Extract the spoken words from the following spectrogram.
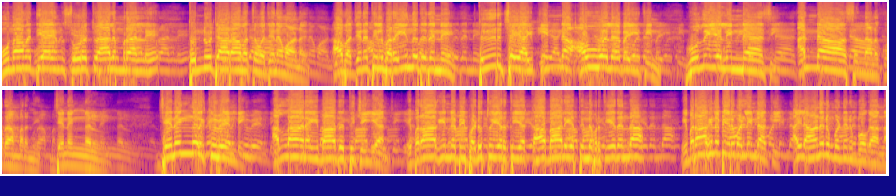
മൂന്നാം അധ്യായം സൂറത്തു ആലിമ്രാനിലെ തൊണ്ണൂറ്റാറാമത്തെ വചനമാണ്. ആ വചനത്തിൽ പറയുന്നത് തന്നെ തീർച്ചയായും ഇന്ന ലിന്നാസി അന്നാസ് എന്നാണ് ഖുറാൻ പറഞ്ഞത്. ജനങ്ങൾ. ജനങ്ങൾക്ക് വേണ്ടി അള്ളാനെ ഇബാദത്ത് ചെയ്യാൻ ഇബ്രാഹിം നബി പടുത്തുയർത്തിയ കാബാലയത്തിന്റെ പ്രത്യേകത എന്താ? ഇബ്രാഹിം നബി ഒരു പള്ളി ഉണ്ടാക്കി അതിൽ ആണിനും പെണ്ണിനും പോകാന്ന.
